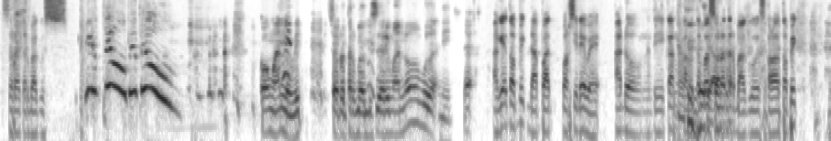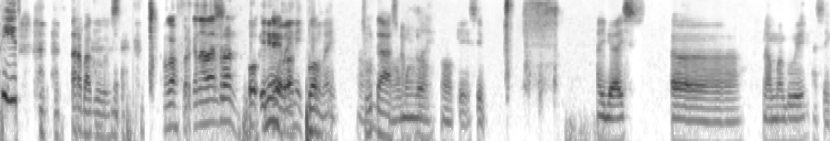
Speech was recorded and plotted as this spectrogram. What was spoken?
suara terbagus. Piu piu piu piu. Kok mana, Wik? Suara terbagus dari mana pula nih? Ya, Agak topik dapat porsi dewe. Aduh, nanti kan kalau Tebo Siap. suara terbagus, kalau topik tit terbagus. Monggo perkenalan Ron. Oh, ini Eh, mulai nih. Mulai. Oh, Sudah, sudah ngomong mulai. dong. Oke, sip. Hai guys. Eh nama gue asik.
